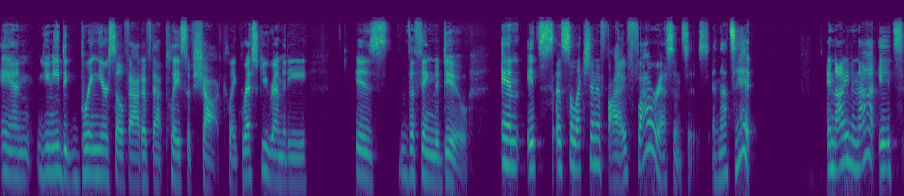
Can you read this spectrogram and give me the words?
and you need to bring yourself out of that place of shock. Like rescue remedy is the thing to do and it's a selection of five flower essences and that's it. And not even that it's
